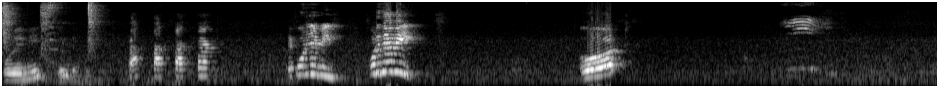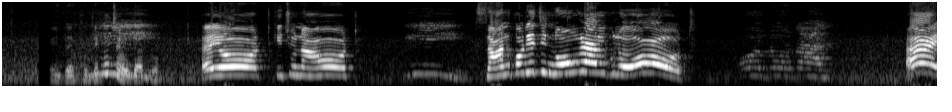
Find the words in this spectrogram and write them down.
করে নিই ওই দেখো। পাক পাক পাক পাক। এ পড়ে যাবি পড়ে যাবি। ওট এই দেখো, দেখেছ? দেখো। এই ওট কিছু না ওট স্নান করিয়েছি নোংরা ওইগুলো ওট এই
